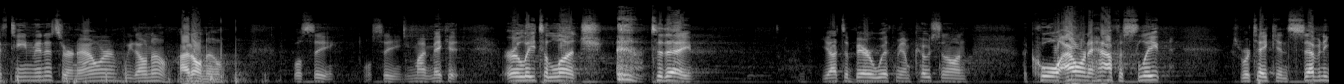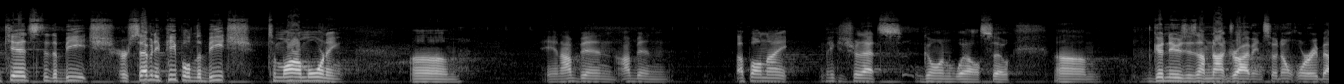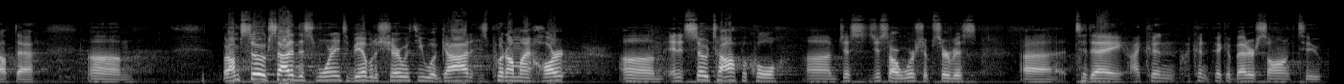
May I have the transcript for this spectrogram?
15 minutes or an hour? We don't know. I don't know. We'll see. We'll see. You might make it early to lunch today. You have to bear with me. I'm coasting on a cool hour and a half of sleep because we're taking 70 kids to the beach, or 70 people to the beach tomorrow morning. Um, and I've been, I've been up all night making sure that's going well. So, um, good news is I'm not driving, so don't worry about that. Um, but I'm so excited this morning to be able to share with you what God has put on my heart. Um, and it's so topical, um, just, just our worship service uh, today. I couldn't, I couldn't pick a better song to,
